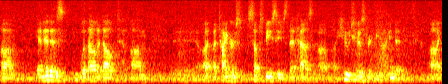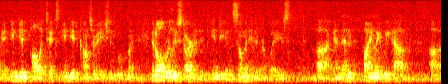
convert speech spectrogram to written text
um, and it is, without a doubt, um, a, a, tiger subspecies that has a, a huge history behind it. Uh, Indian politics, Indian conservation movement, it all really started in India in so many different ways. Uh, and then finally we have uh,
